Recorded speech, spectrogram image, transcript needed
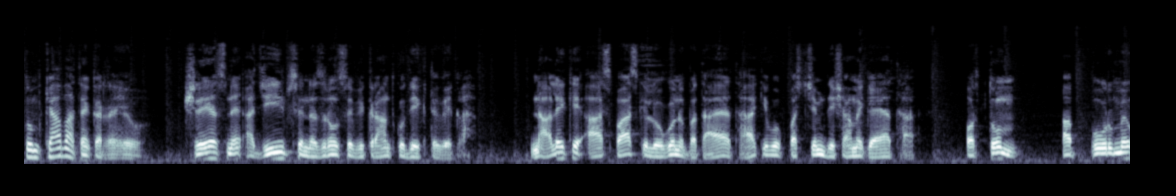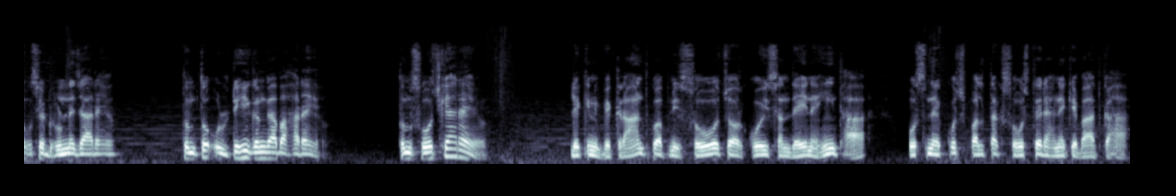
तुम क्या बातें कर रहे हो? श्रेयस ने अजीब से नज़रों से विक्रांत को देखते हुए कहा। नाले के आसपास के लोगों ने बताया था कि वो पश्चिम दिशा में गया था, और तुम अब पूर्व में उसे ढूँढने जा रहे हो। तुम तो उल्टी ही गंगा बहा रहे हो। तुम सोच क्या रहे हो? लेकिन विक्रांत को अपनी सोच और कोई संदेह नहीं था। उसने कुछ पल तक सोचते रहने के बाद कहा,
